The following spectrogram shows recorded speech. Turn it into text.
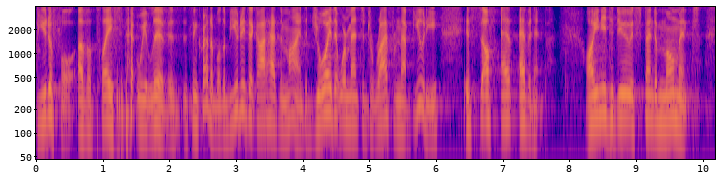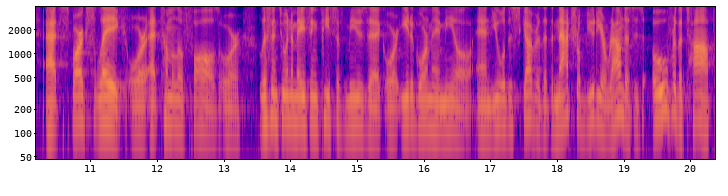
beautiful of a place that we live is it's incredible the beauty that god has in mind the joy that we're meant to derive from that beauty is self-evident all you need to do is spend a moment at Sparks Lake or at Tumalo Falls or listen to an amazing piece of music or eat a gourmet meal, and you will discover that the natural beauty around us is over the top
